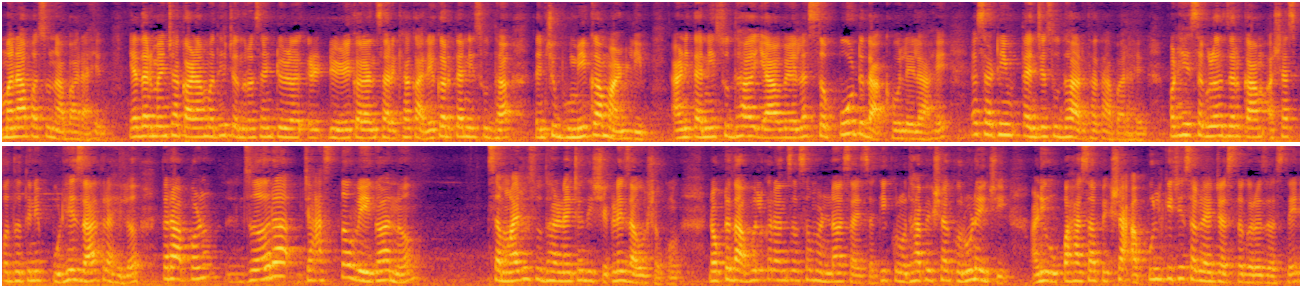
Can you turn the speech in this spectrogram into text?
मनापासून आभार आहेत या दरम्यानच्या काळामध्ये चंद्रसेन टिळ टिळेकरांसारख्या कार्यकर्त्यांनी सुद्धा त्यांची भूमिका मांडली आणि त्यांनी सुद्धा यावेळेला सपोर्ट दाखवलेला आहे. यासाठी त्यांचे सुद्धा अर्थात आभार आहेत. पण हे सगळं जर काम अशाच पद्धतीने पुढे जात राहिलं तर आपण जरा जास्त वेगानं समाज सुधारण्याच्या दिशेकडे जाऊ शकू. डॉक्टर दाभोलकरांचं असं म्हणणं असायचं की क्रोधापेक्षा करुणेची आणि उपहासापेक्षा आपुलकीची सगळ्यात जास्त गरज असते.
